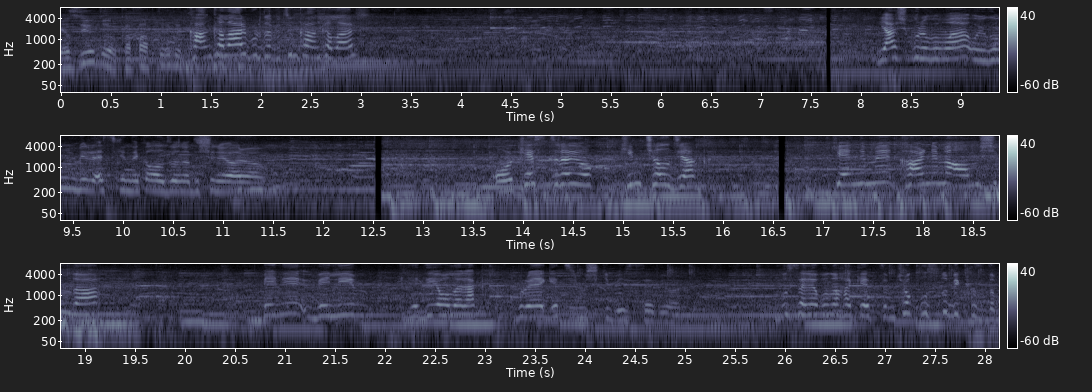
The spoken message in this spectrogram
yazıyordu, kapattırdı. Kankalar burada, bütün kankalar. Yaş grubuma uygun bir etkinlik olduğunu düşünüyorum. Orkestra yok. Kim çalacak? Kendimi karnemi almışım da beni velim hediye olarak buraya getirmiş gibi hissediyorum. Bu sene bunu hak ettim. Çok uslu bir kızdım.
